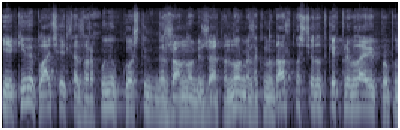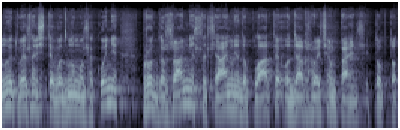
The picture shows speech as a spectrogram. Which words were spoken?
і які виплачуються за рахунок коштів державного бюджету. Норми законодавства щодо таких привілеїв пропонують визначити в одному законі про державні соціальні доплати одержувачам пенсій. Тобто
